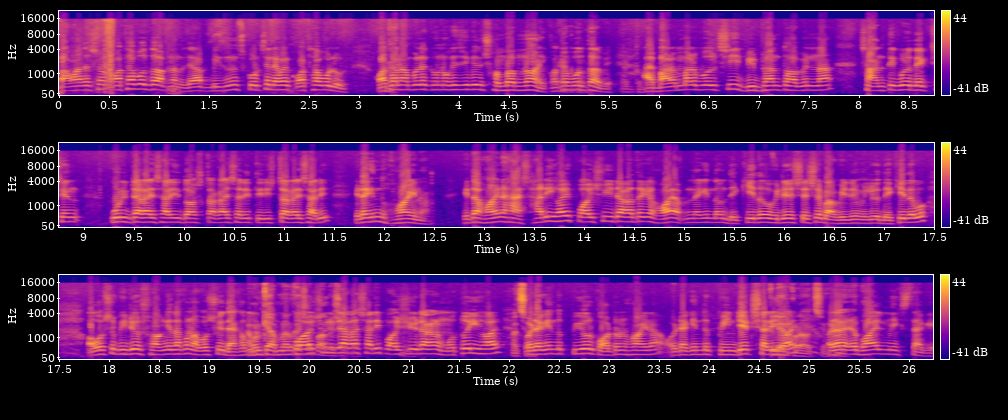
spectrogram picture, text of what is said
বা আমাদের সঙ্গে কথা বলতে হবে আপনাদের। যারা বিজনেস করছেন এবার কথা বলুন। কথা না বলে কোনো কিছু কিন্তু সম্ভব নয় কথা বলতে হবে। আর বারংবার বলছি বিভ্রান্ত হবেন না। শান্তিপুরে দেখছেন কুড়ি টাকায় শাড়ি দশ টাকায় শাড়ি তিরিশ টাকায় শাড়ি এটা কিন্তু হয় না। এটা হয় না হ্যাঁ শাড়ি হয় পঁয়ষট্টি টাকা থেকে হয় আপনাকে কিন্তু আমি দেখিয়ে দেবো ভিডিও শেষে বা ভিডিও মিলিয়ে দেখিয়ে দেবো। অবশ্যই ভিডিওর সঙ্গে থাকুন অবশ্যই দেখাবো। আপনার পঁয়ষট্টি টাকার শাড়ি পঁয়ষট্টি টাকার মতোই হয় আচ্ছা। ওটা কিন্তু পিওর কটন হয় না ওটা কিন্তু প্রিন্টেড শাড়ি হয় ওটা ভয়েল মিক্স থাকে।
